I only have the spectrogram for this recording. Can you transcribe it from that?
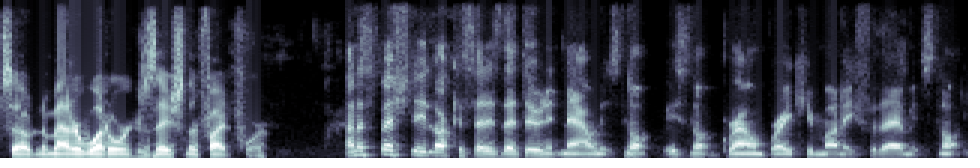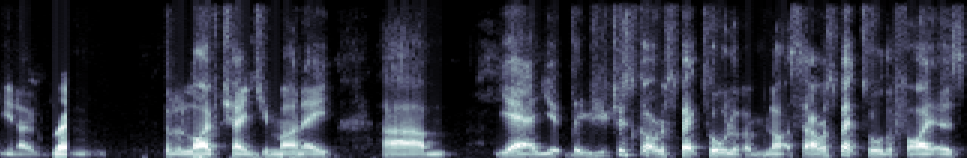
So no matter what organization they're fighting for. and especially like I said, is they're doing it now, and it's not it's not groundbreaking money for them. It's not you know Right. sort of life changing money. Um, yeah, you, you've just got to respect all of them. Like I say, I respect all the fighters.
